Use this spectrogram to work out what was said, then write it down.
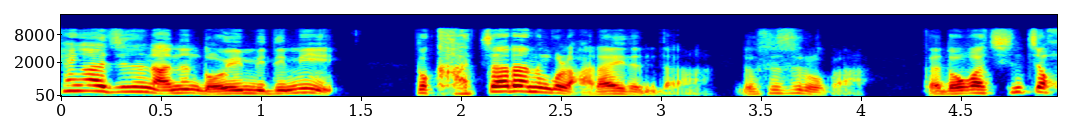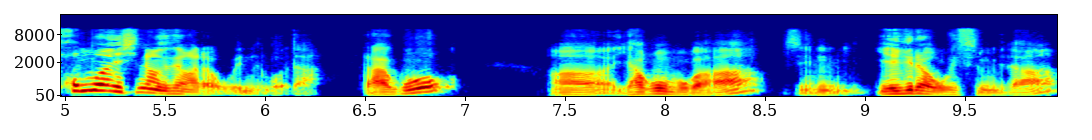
행하지는 않은 너의 믿음이 너 가짜라는 걸 알아야 된다. 너 스스로가. 그러니까 너가 진짜 허무한 신앙생활을 하고 있는 거다. 라고 어, 야고보가 지금 얘기를 하고 있습니다.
